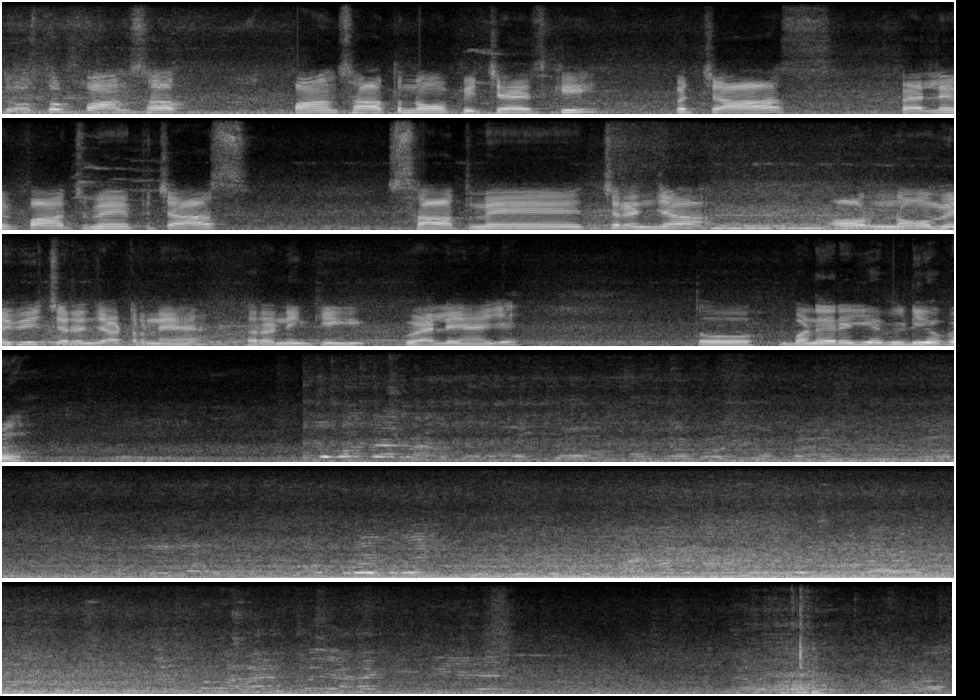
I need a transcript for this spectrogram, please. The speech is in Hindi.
दोस्तों, पाँच सात पाँच सात नौ पिच है इसकी। पचास, पहले पाँच में पचास, सात में चरंजा और नौ में भी चरंजा टरने हैं। रनिंग की क्वेलें हैं ये। तो बने रहिए वीडियो पे।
